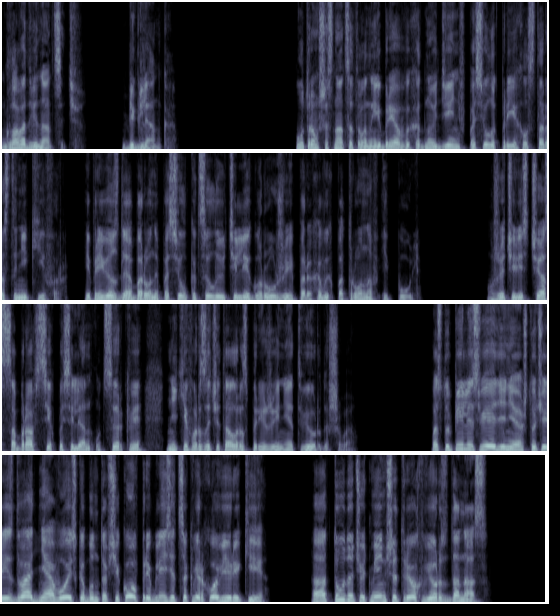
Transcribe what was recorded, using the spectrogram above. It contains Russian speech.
Глава 12. Беглянка. Утром 16 ноября в выходной день в поселок приехал староста Никифор и привез для обороны поселка целую телегу ружей, пороховых патронов и пуль. Уже через час, собрав всех поселян у церкви, Никифор зачитал распоряжение Твердышева. «Поступили сведения, что через два дня войско бунтовщиков приблизится к верховью реки, а оттуда чуть меньше трех верст до нас.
